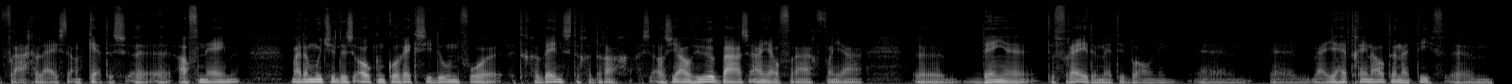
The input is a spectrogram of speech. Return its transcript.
vragenlijsten, enquêtes afnemen. Maar dan moet je dus ook een correctie doen voor het gewenste gedrag. Als, als jouw huurbaas aan jou vraagt van ja, ben je tevreden met die woning? Uh, maar je hebt geen alternatief. Um,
